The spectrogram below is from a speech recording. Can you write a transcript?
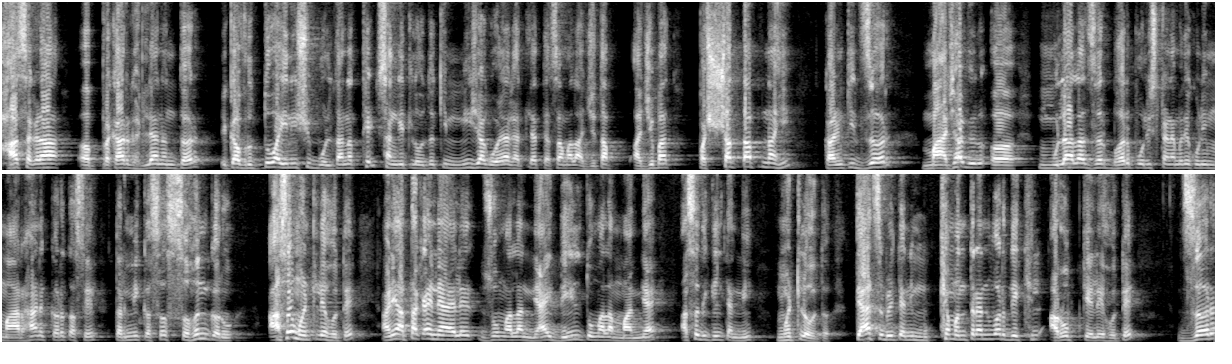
हा सगळा प्रकार घडल्यानंतर एका वृत्तवाहिनीशी बोलताना थेट सांगितलं होतं की मी ज्या गोळ्या घातल्या त्याचा मला अजिताप अजिबात पश्चाताप नाही. कारण की जर माझ्या विरो मुलाला जर भर पोलीस ठाण्यामध्ये कोणी मारहाण करत असेल तर मी कसं सहन करू? असं म्हटले होते. आणि आता काय न्यायालय जो मला न्याय देईल तो मला मान्य आहे असं देखील त्यांनी म्हटलं होतं. त्याचवेळी त्यांनी मुख्यमंत्र्यांवर देखील आरोप केले होते. जर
